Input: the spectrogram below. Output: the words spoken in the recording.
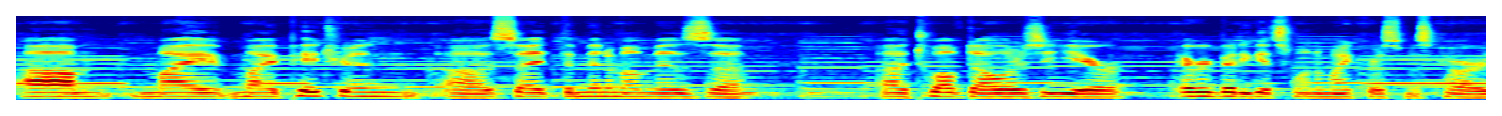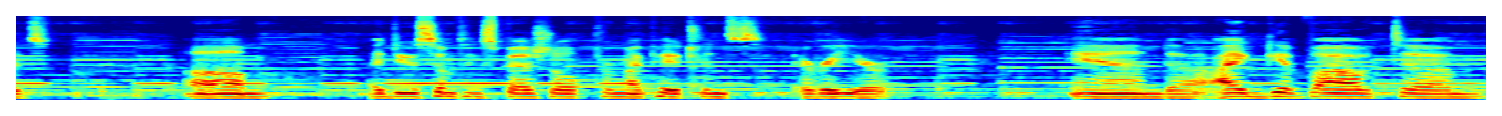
um, my my patron uh, site the minimum is uh, uh twelve dollars a year. Everybody gets one of my Christmas cards. Um, I do something special for my patrons every year. And uh, I give out um,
